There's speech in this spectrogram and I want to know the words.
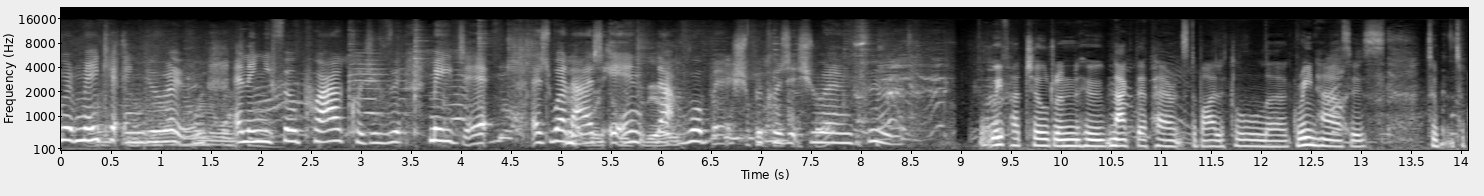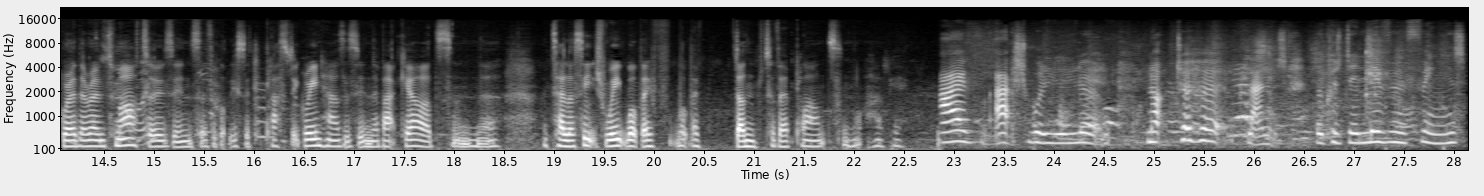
make it in your own and then you feel proud because you've made it as well as it ain't that rubbish because it's your own food. We've had children who nagged their parents to buy little uh, greenhouses to, to grow their own tomatoes in. So they've got these little plastic greenhouses in their backyards and uh, they tell us each week what they've, what they've done to their plants and what have you. I've actually learned not to hurt plants because they're living things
